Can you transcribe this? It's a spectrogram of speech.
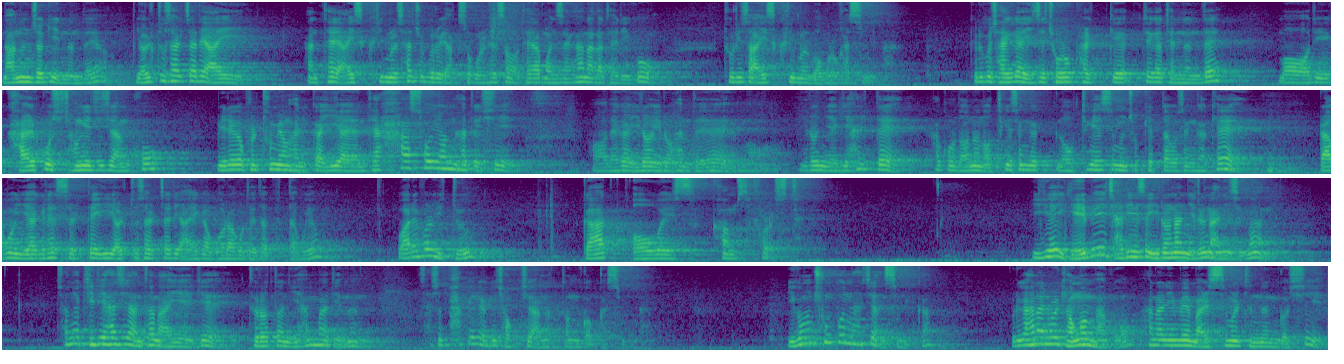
나눈 적이 있는데요. 12살짜리 아이한테 아이스크림을 사주기로 약속을 해서 대학원생 하나가 데리고 둘이서 아이스크림을 먹으러 갔습니다. 그리고 자기가 이제 졸업할 때가 됐는데 뭐 어디 갈 곳이 정해지지 않고 미래가 불투명하니까 이 아이한테 하소연하듯이 어, 내가 이러이러한데 뭐 이런 얘기 할 때 하고 너는 어떻게 생각 어떻게 했으면 좋겠다고 생각해? 라고 이야기를 했을 때 이 12살짜리 아이가 뭐라고 대답했다고요? Whatever you do, God always comes first. 이게 예배 자리에서 일어난 일은 아니지만 전혀 기대하지 않던 아이에게 들었던 이 한마디는 사실 파괴력이 적지 않았던 것 같습니다. 이건 충분하지 않습니까? 우리가 하나님을 경험하고 하나님의 말씀을 듣는 것이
